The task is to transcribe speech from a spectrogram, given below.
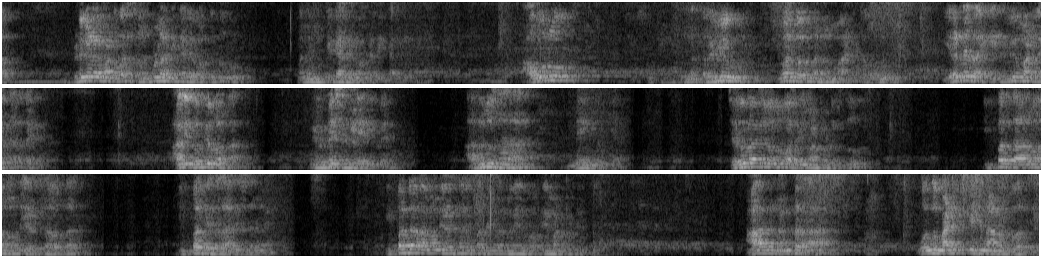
ಬಿಡುಗಡೆ ಮಾಡುವ ಸಂಪೂರ್ಣ ಅಧಿಕಾರಿ ಇರುವಂಥದ್ದು ಮಾನ್ಯ ಮುಖ್ಯ ಕಾರ್ಯನಿರ್ವಾಹಕ ಅಧಿಕಾರಿಗಳು. ಅವರು ರಿವ್ಯೂ ಇವತ್ತು ನನ್ನನ್ನು ಮಾಡಿದ ಒಂದು ಎರಡನೇದಾಗಿ ರಿವ್ಯೂ ಮಾಡಬೇಕಾದ್ರೆ ಅಲ್ಲಿ ಬಂದಿರುವಂತ ನಿರ್ದೇಶನಗಳೇನಿವೆ, ಅದನ್ನು ಸಹ ಮೇನ್ ಮುಖ್ಯ. ಜರುರಾಜು ಅವರು ವರದಿ ಮಾಡಿಕೊಂಡಿದ್ದು ಇಪ್ಪತ್ತಾರು ಹನ್ನೊಂದು ಎರಡ್ ಸಾವಿರದ ಇಪ್ಪತ್ತೈದರ ಆದೇಶದ ಮೇಲೆ. ಇಪ್ಪತ್ತಾರು ಹನ್ನೊಂದು ಎರಡ್ ಸಾವಿರದ ಇಪ್ಪತ್ತೈದರ ಮೇಲೆ ವರದಿ ಮಾಡಿಕೊಂಡಿದ್ದು ಆದ ನಂತರ ಒಂದು ಮಾಡಿಫಿಕೇಶನ್ ಆರ್ಡರ್ ಬರುತ್ತೆ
